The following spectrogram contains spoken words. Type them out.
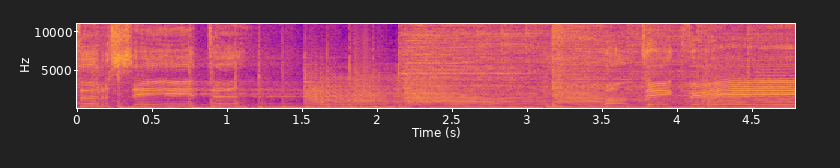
verzeten, want ik weet.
